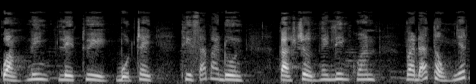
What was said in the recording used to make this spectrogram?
Quảng Ninh, Lê Thủy, Bố Trạch, thị xã Ba Đồn, các sở ngành liên quan và đã thống nhất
